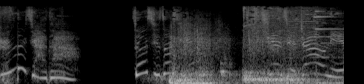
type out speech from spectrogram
真的假的？走起走起，雀姐罩你，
